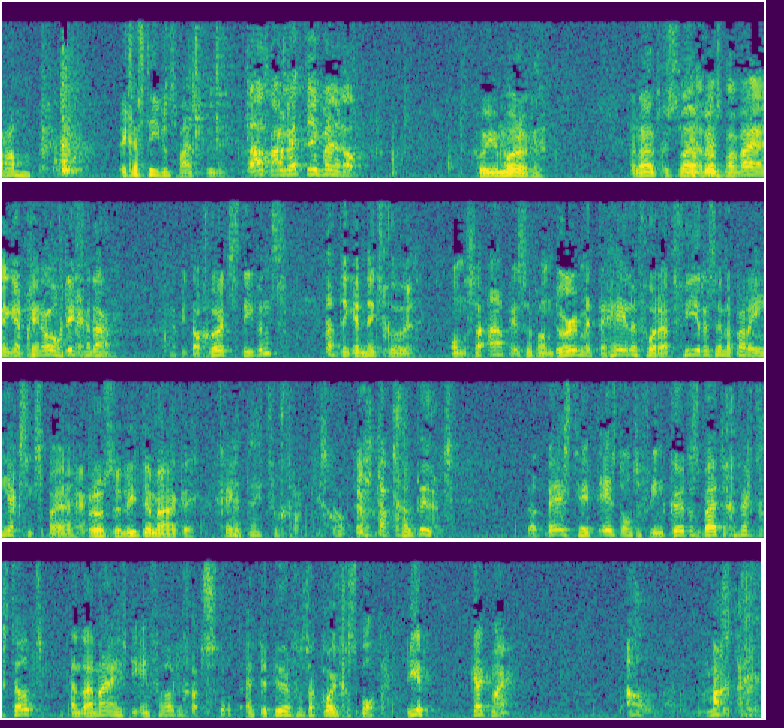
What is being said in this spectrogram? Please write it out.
ramp. Ik ga Stevens waarschuwen. Laat maar met, ik ben er al. Goedemorgen. Dat uitgeslapen? was maar waar, ik heb geen oog dicht gedaan. Heb je het al gehoord, Stevens? Dat, ik heb niks gehoord. Onze aap is er vandoor met de hele voorraad virus en een paar Ja, injectiespuiten. proselieten maken. Geen tijd voor grapjes, dokter. is dat gebeurd? Dat beest heeft eerst onze vriend Curtis buiten gevecht gesteld... en daarna heeft hij eenvoudig het slot uit de deur van zijn kooi gespotten. Hier, kijk maar. Machtig.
